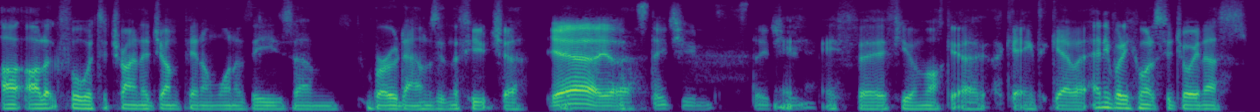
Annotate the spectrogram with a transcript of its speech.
I'll, I'll look forward to trying to jump in on one of these um, bro downs in the future. Yeah, yeah. Yeah. Stay tuned. Stay tuned. If uh, if you and Mocket are, are getting together, anybody who wants to join us,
